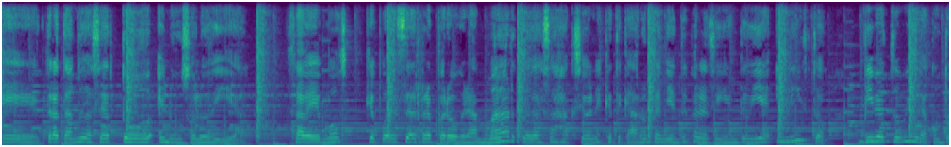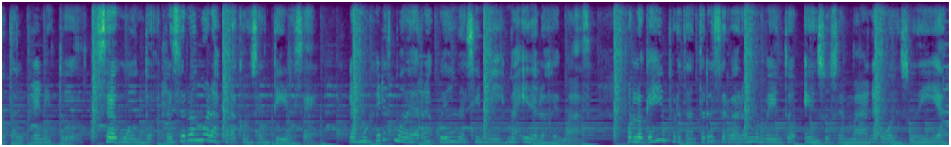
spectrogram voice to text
eh, tratando de hacer todo en un solo día. Sabemos que puedes reprogramar todas esas acciones que te quedaron pendientes para el siguiente día y listo, vive tu vida con total plenitud. Segundo, reservan horas para consentirse. Las mujeres modernas cuidan de sí mismas y de los demás, por lo que es importante reservar un momento en su semana o en su día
